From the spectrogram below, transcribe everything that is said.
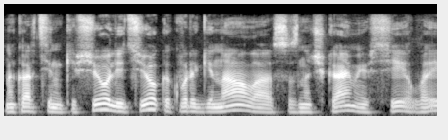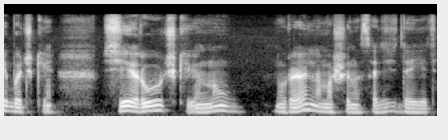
На картинке все литье, как в оригинала, со значками, все лейбочки, все ручки, ну, ну реально машина, садись да едь.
